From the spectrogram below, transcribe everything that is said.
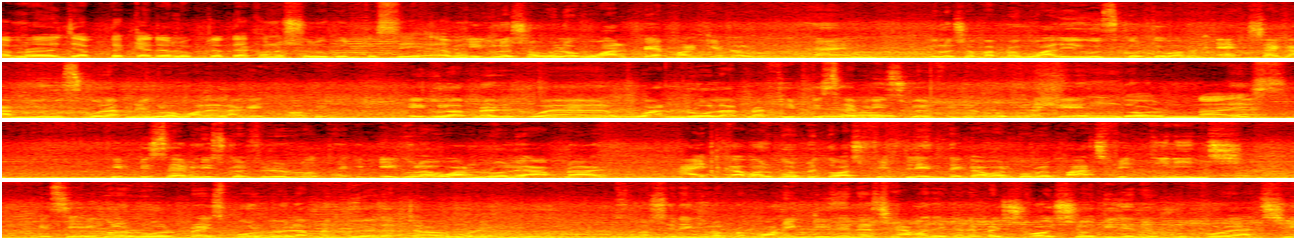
আমরা ওই যে আপনার ক্যাটালগটা দেখানো শুরু করতেছি এবং এগুলো সব হলো ওয়াল পেপার ক্যাটালগ হ্যাঁ এগুলো সব আপনার ওয়ালে ইউজ করতে পারবেন। একশা গাম ইউজ করে আপনি এগুলো ওয়ালে লাগাইতে হবে। এগুলো আপনার ওয়ান রোল আপনার ফিফটি সেভেন স্কোয়ার ফিটের রোল থাকে। সুন্দর নাইস ফিফটি সেভেন স্কোয়ার ফিটের রোল থাকে। এগুলো ওয়ান রোলে আপনার হাইট কাভার করবে দশ ফিট লেন্থে কাভার করবে পাঁচ ফিট তিন ইঞ্চি ঠিক আছে? এগুলো রোল প্রাইস পড়বে হলো আপনার দুই হাজার টাকা করে। বুঝতে পারছেন? এগুলো আপনার অনেক ডিজাইন আছে। আমাদের এখানে প্রায় ছয়শো ডিজাইনের উপরে আছে।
